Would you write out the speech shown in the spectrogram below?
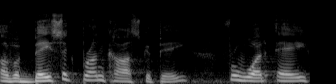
of a basic bronchoscopy for what a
